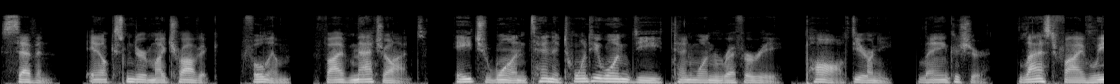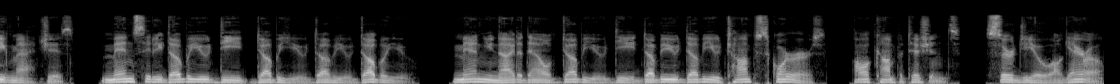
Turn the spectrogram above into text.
7, Aleksandar Mitrovic, Fulham, 5 match odds, H1 10 21 D 10 1 referee, Paul Tierney, Lancashire, last 5 league matches, Man City WDWWW, Man United LWDWW top scorers, all competitions, Sergio Aguero,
